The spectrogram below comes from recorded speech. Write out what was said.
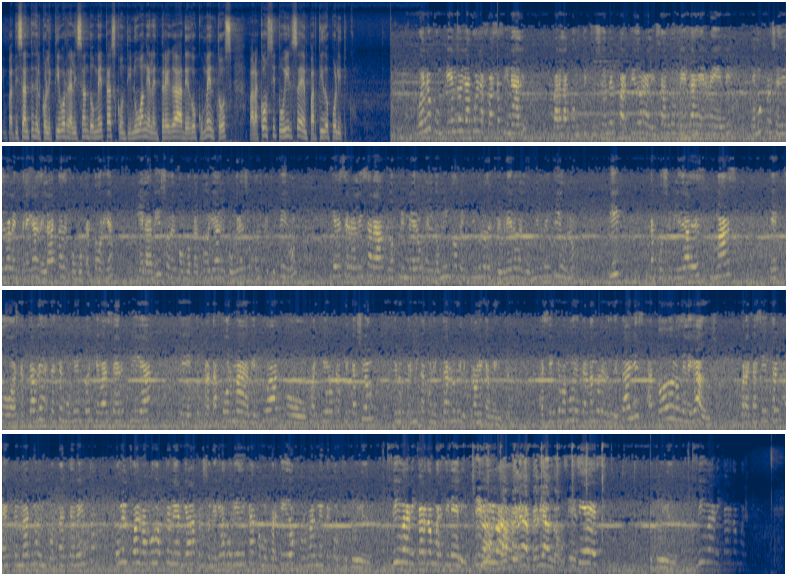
Simpatizantes del colectivo Realizando Metas continúan en la entrega de documentos para constituirse en partido político. Bueno, cumpliendo ya con la fase final para la constitución del partido Realizando Metas RM, hemos procedido a la entrega del acta de convocatoria y el aviso de convocatoria del Congreso Constitutivo que se realizará los primeros el domingo 21 de febrero del 2021 y posibilidades más aceptables hasta este momento es que va a ser vía plataforma virtual o cualquier otra aplicación que nos permita conectarnos electrónicamente. Así que vamos a estar dándole los detalles a todos los delegados para que asistan a este magno e importante evento con el cual vamos a obtener ya la personería jurídica como partido formalmente constituido. ¡Viva Ricardo Martinelli! ¡Viva! ¡Viva! La peleando! Así es. Así es.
